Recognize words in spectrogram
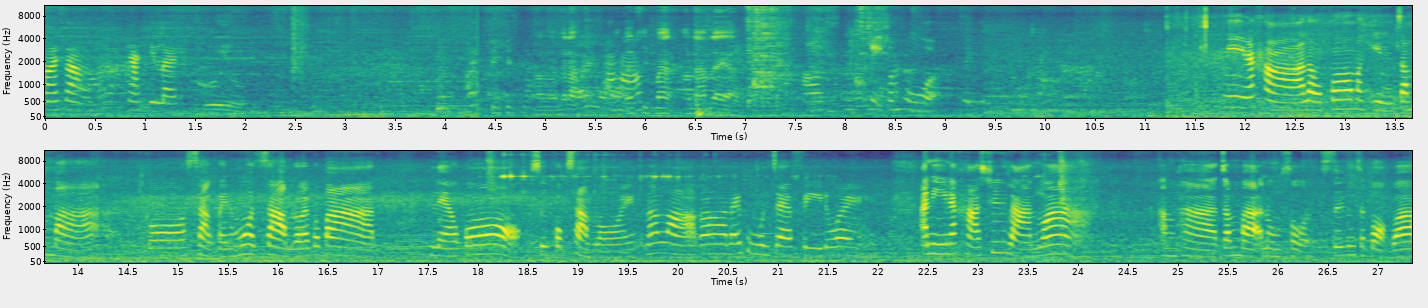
อาดีออยสั่งอยากกินเลยดูอยู่เอาน้ำไม่ละเอาต้องคิดมาก เอาน้ำอะไรอะ เอาสีชมพูอะ นี่นะคะเราก็มากินจัมบะก็สั่งไปทั้งหมด 300 กว่าบาท แล้วก็ซื้อครบ 300น่ารักก็ได้พวงกุญแจฟรีด้วย อันนี้นะคะชื่อร้านว่าอัมพาจัมบะนมสด ซึ่งจะบอกว่า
